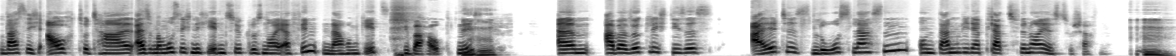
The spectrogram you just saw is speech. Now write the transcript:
was ich auch total, also man muss sich nicht jeden Zyklus neu erfinden, darum geht's überhaupt nicht. Mhm. Ähm, aber wirklich dieses Altes loslassen und dann wieder Platz für Neues zu schaffen. Mhm.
